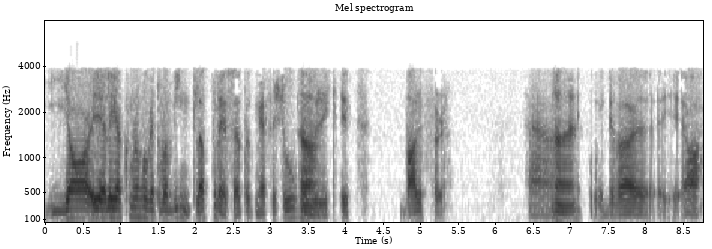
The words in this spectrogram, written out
Ja, eller jag kommer ihåg att det var vinklat på det sättet, men jag förstod Ja. aldrig riktigt varför. Och det var, ja,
